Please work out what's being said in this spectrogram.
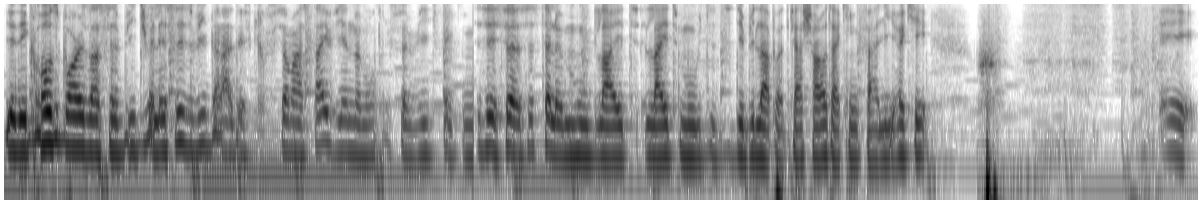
Il y a des grosses bars dans ce beat. Je vais laisser ce beat dans la description. Ma Steve vient de me montrer ce beat. C'est ça, ça c'était le mood light, light mood du début de la podcast. Shout out à King Valley. Ok. Et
